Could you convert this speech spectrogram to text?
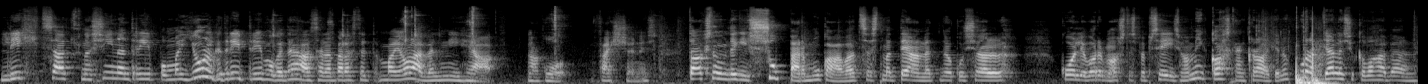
lihtsalt, no siin on triipu, ma ei julge triip triibuga teha, sellepärast et ma ei ole veel nii hea nagu fashionis. tahaks nagu midagi super mugavat, sest ma tean, et nagu seal koolivormi ostes peab seisma mingi kakskümmend kraadi, noh kurat, jälle sihuke vahepealne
